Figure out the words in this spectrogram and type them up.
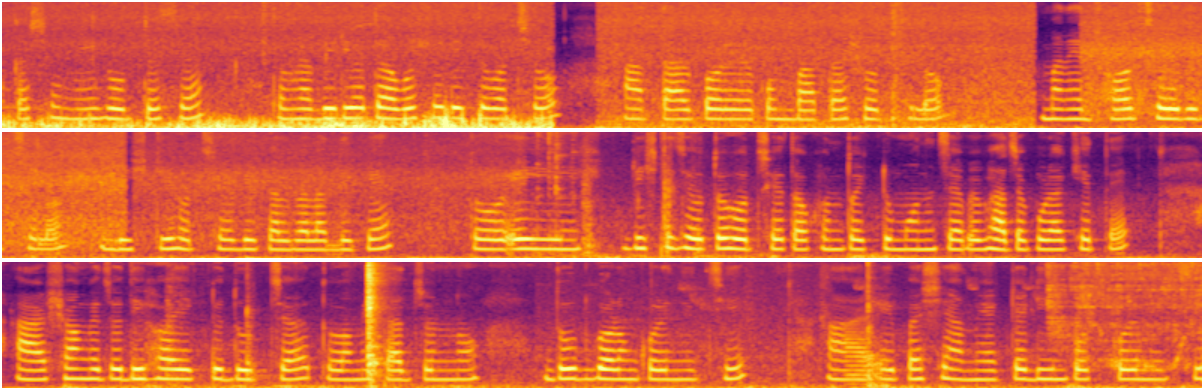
আকাশে মেঘ উঠতেছে। তোমরা ভিডিওতে অবশ্যই দেখতে পাচ্ছ। আর তারপর এরকম বাতাস হচ্ছিল মানে ঝড় ছেড়ে দিচ্ছিল। বৃষ্টি হচ্ছে বিকালবেলার দিকে। তো এই বৃষ্টি যেহেতু হচ্ছে, তখন তো একটু মনে চাপে ভাজা পোড়া খেতে। আর সঙ্গে যদি হয় একটু দুধ চা, তো আমি তার জন্য দুধ গরম করে নিচ্ছি। আর এই পাশে আমি একটা ডিম পোস্ট করে নিচ্ছি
